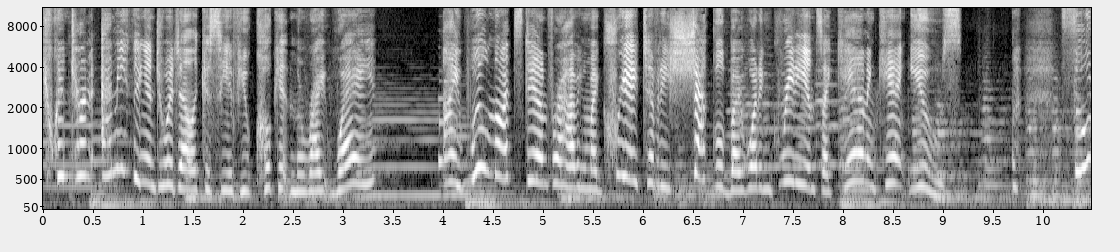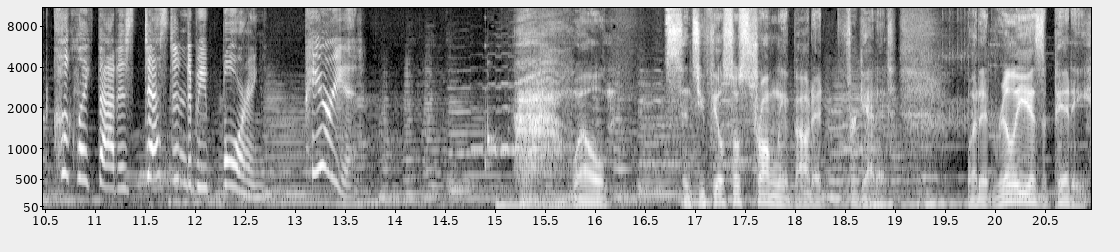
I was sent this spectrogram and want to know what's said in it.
You can turn anything into a delicacy if you cook it in the right way. I will not stand for having my creativity shackled by what ingredients I can and can't use. Food cooked like that is destined to be boring. Period. Well, since you feel so strongly about it, forget it. But it really is a pity.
